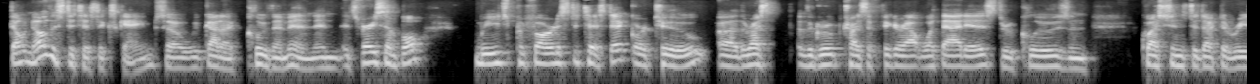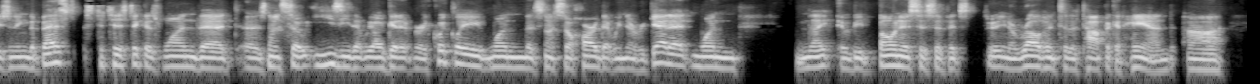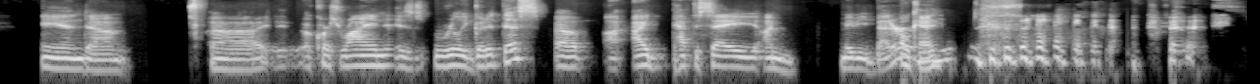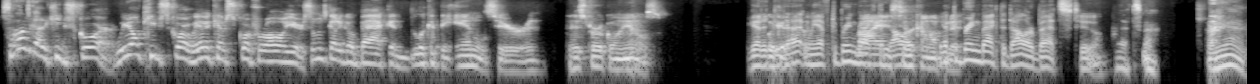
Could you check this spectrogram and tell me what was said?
don't know the statistics game. So we've got to clue them in, and it's very simple. We each put forward a statistic or two. Uh, the rest of the group tries to figure out what that is through clues and questions, deductive reasoning. The best statistic is one that is not so easy that we all get it very quickly, one that's not so hard that we never get it, one night it would be bonus as if it's you know relevant to the topic at hand. Uh, and um, uh, of course, Ryan is really good at this. Uh, I, I have to say I'm maybe better. Okay. someone's got to keep score. We don't keep score. We haven't kept score for all year. Someone's got to go back and look at the annals here and the historical annals. We got to do that, and we have to bring back the dollar. We have to bring back the dollar bets too. That's uh, oh yeah.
